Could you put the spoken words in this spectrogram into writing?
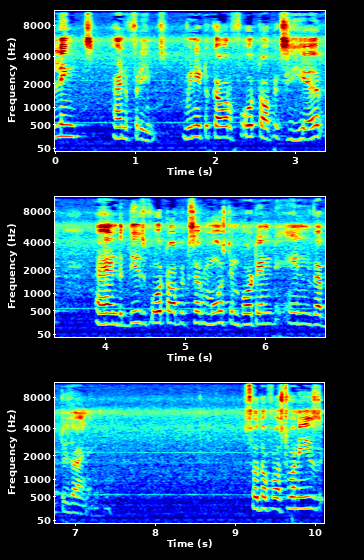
links, and frames. We need to cover four topics here, and these four topics are most important in web designing. So the first one is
